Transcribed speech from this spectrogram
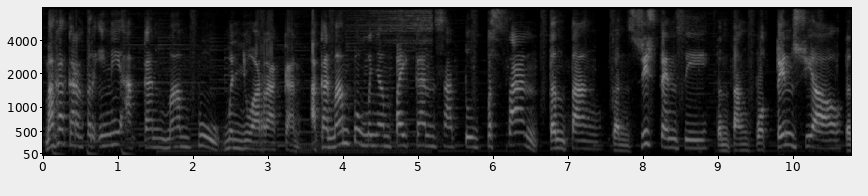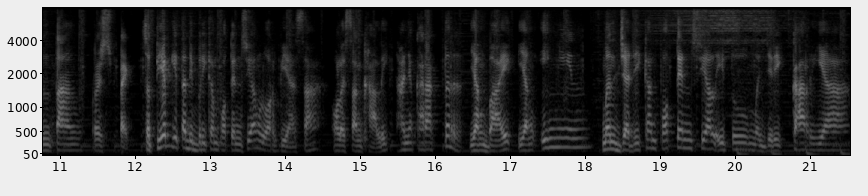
maka karakter ini akan mampu menyuarakan, akan mampu menyampaikan satu pesan tentang konsistensi, tentang potensial, tentang respect. Setiap kita diberikan potensial yang luar biasa oleh Sang Khalik, hanya karakter yang baik yang ingin menjadikan potensial itu menjadi karya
